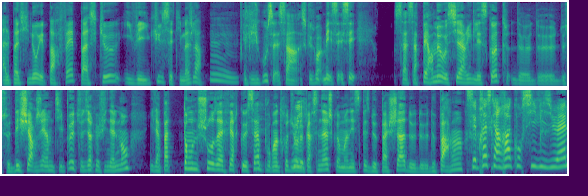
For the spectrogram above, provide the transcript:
Al Pacino est parfait parce que il véhicule cette image-là. Hmm. Et puis du coup, ça, ça excuse-moi, mais c'est ça, ça, permet aussi à Ridley Scott de, de, de, se décharger un petit peu, de se dire que finalement, il n'a pas tant de choses à faire que ça pour introduire le personnage comme un espèce de pacha, de, de, de parrain. C'est presque un raccourci visuel.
